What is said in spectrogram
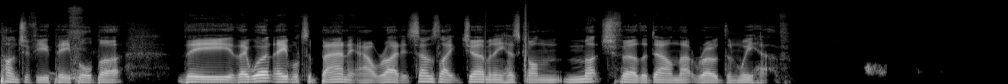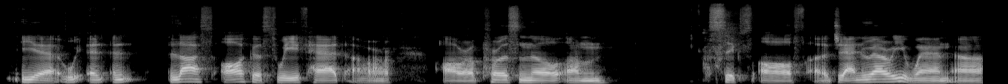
punch a few people, but the they weren't able to ban it outright. It sounds like Germany has gone much further down that road than we have. Yeah, we, and, and last August we've had our our personal um, 6th of uh, January when uh,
